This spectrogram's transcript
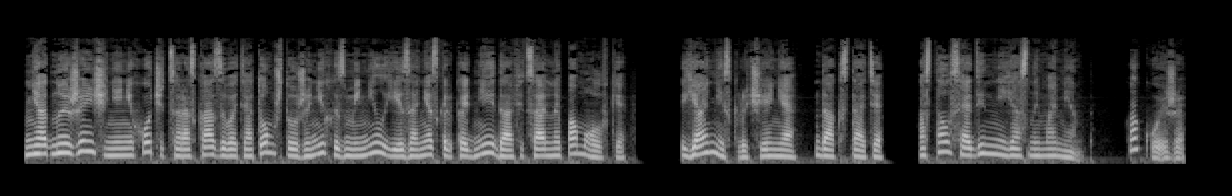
«Ни одной женщине не хочется рассказывать о том, что жених изменил ей за несколько дней до официальной помолвки. Я не исключение. Да, кстати, остался один неясный момент». «Какой же?»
